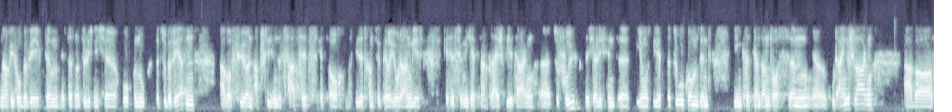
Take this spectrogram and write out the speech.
nach wie vor bewegt, ähm, ist das natürlich nicht äh, hoch genug äh, zu bewerten. Aber für ein abschließendes Fazit, jetzt auch was diese Transferperiode angeht, ist es für mich jetzt nach drei Spieltagen äh, zu früh. Sicherlich sind äh, die Jungs, die jetzt dazugekommen sind, in Christian Santos, ähm, äh, gut eingeschlagen. Aber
